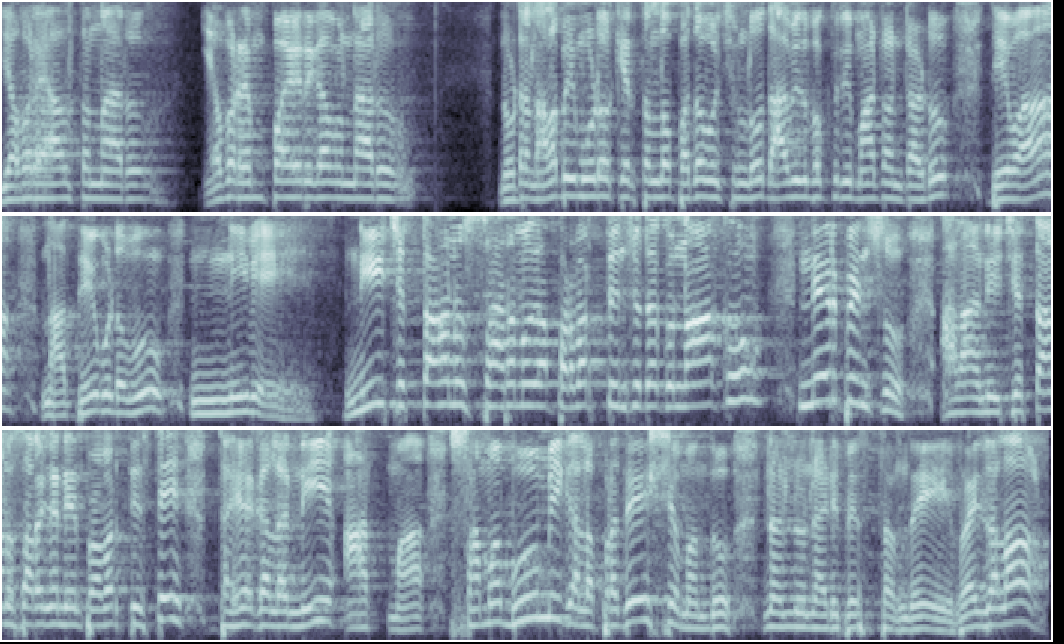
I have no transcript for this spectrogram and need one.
ఎవరు వెళ్తున్నారు ఎవరు ఎంపైర్గా ఉన్నారు? నూట నలభై మూడో కీర్తనలో పదవచనంలో దావిద భక్తుడి మాట అంటాడు. దేవా నా దేవుడవు నీవే. నీ చిత్తానుసారముగా ప్రవర్తించుటకు నాకు నేర్పించు. అలా నీ చిత్తానుసారంగా నేను ప్రవర్తిస్తే దయగల నీ ఆత్మ సమభూమి గల ప్రదేశమందు నన్ను నడిపిస్తుంది. ప్రైజ్ అలా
